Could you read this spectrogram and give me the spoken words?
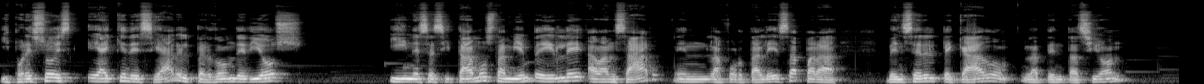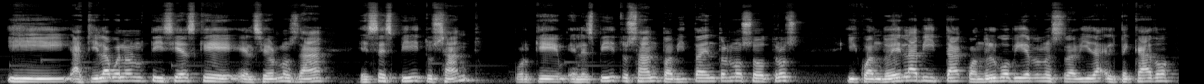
Y por eso es que hay que desear el perdón de Dios y necesitamos también pedirle avanzar en la fortaleza para vencer el pecado, la tentación. Y aquí la buena noticia es que el Señor nos da ese Espíritu Santo, porque el Espíritu Santo habita dentro de nosotros y cuando Él habita, cuando Él gobierna nuestra vida, el pecado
